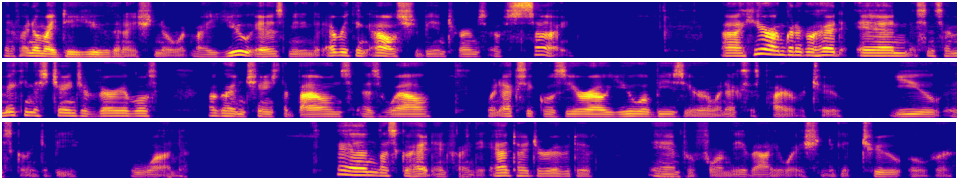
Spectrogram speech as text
And if I know my du, then I should know what my u is, meaning that everything else should be in terms of sine. Uh, here I'm going to go ahead and, since I'm making this change of variables, I'll go ahead and change the bounds as well. When x equals 0, u will be 0. When x is pi over 2, u is going to be 1. And let's go ahead and find the antiderivative and perform the evaluation to get 2 over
